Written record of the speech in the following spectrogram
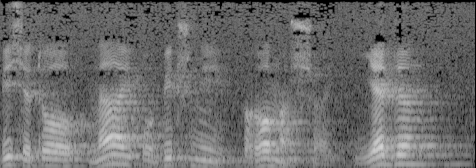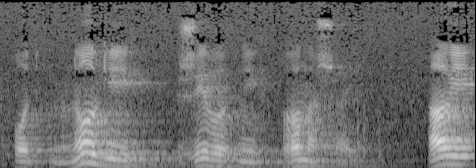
bit će to najobičniji promašaj. Jedan od mnogih životnih promašaja. Ali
